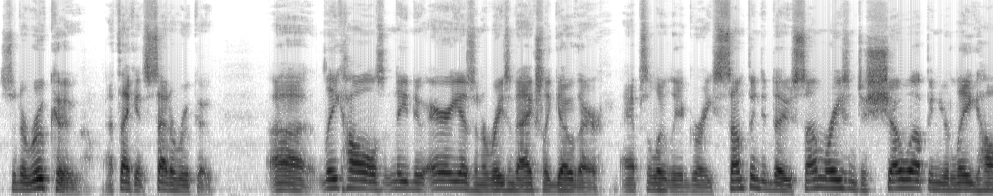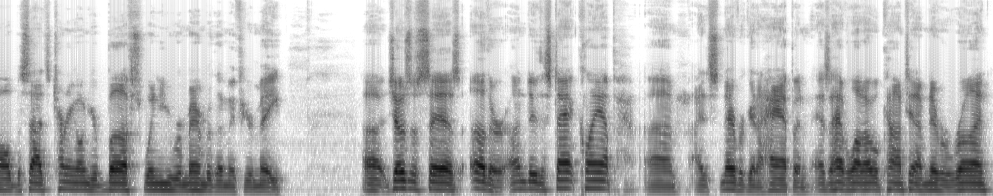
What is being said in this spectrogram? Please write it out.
Sudaruku, I think it's Sadaruku. Uh, league halls need new areas and a reason to actually go there. Absolutely agree. Something to do, some reason to show up in your league hall besides turning on your buffs when you remember them if you're me. Uh, Joseph says, other, undo the stat clamp. Um, it's never going to happen. As I have a lot of old content I've never run,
